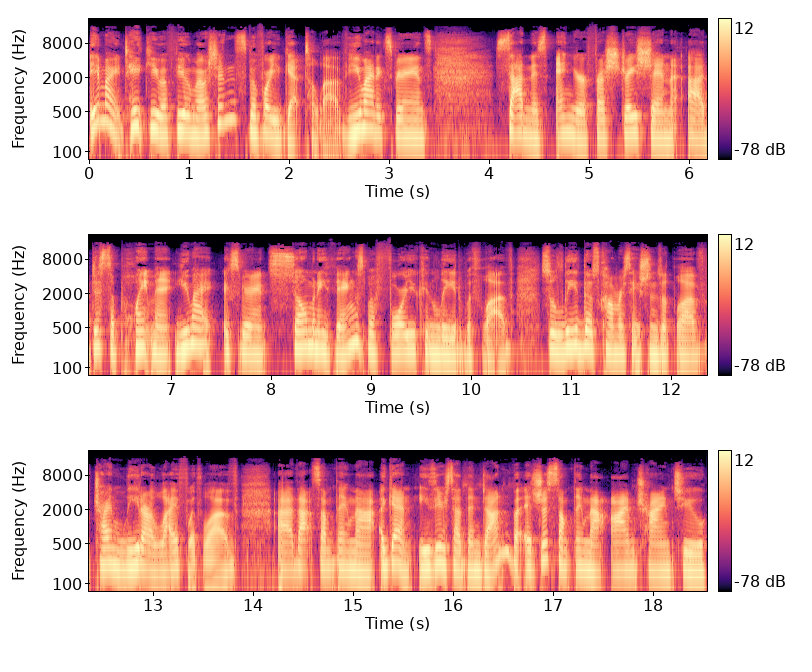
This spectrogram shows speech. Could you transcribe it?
it might take you a few emotions before you get to love. You might experience sadness, anger, frustration, uh, disappointment. You might experience so many things before you can lead with love. So lead those conversations with love. Try and lead our life with love. Uh, that's something that, again, easier said than done, but it's just something that I'm trying to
